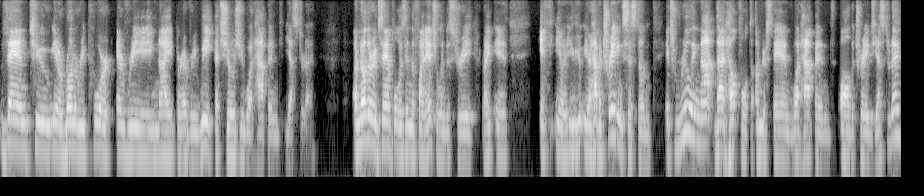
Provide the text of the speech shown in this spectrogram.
than to you know run a report every night or every week that shows you what happened yesterday. Another example is in the financial industry right? If, if you know you, you have a trading system it's really not that helpful to understand what happened all the trades yesterday.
